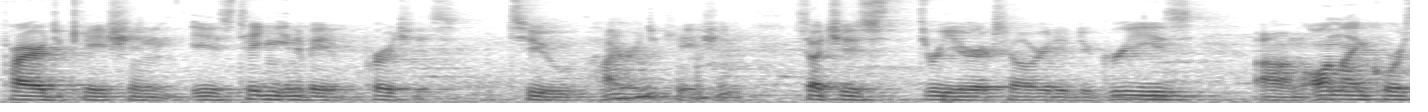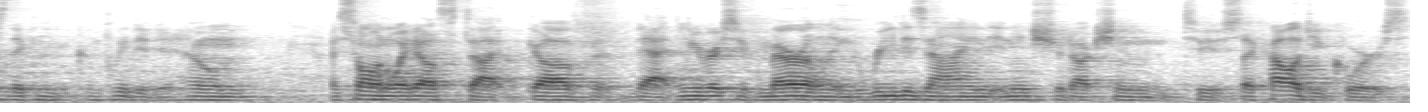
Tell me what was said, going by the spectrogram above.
for higher education is taking innovative approaches to higher mm-hmm. education, such as three-year accelerated degrees, um, online courses that can be completed at home. I saw on whitehouse.gov that University of Maryland redesigned an introduction to psychology course,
